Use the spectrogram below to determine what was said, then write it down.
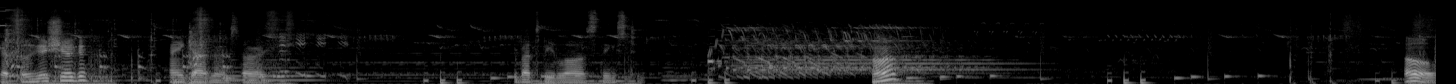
That booger sugar? I ain't got none, sorry. You're about to be lost thanks to Huh? Oh.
